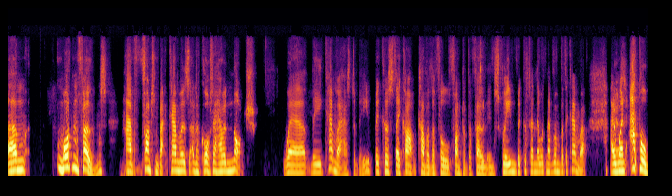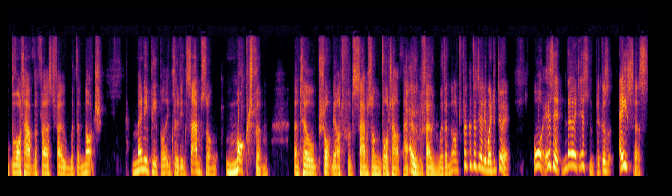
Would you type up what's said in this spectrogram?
um, modern phones have front and back cameras, and of course, they have a notch where the camera has to be because they can't cover the full front of the phone in screen because then they wouldn't have room for the camera. And when Apple brought out the first phone with the notch, many people, including Samsung, mocked them until shortly afterwards Samsung brought out their own phone with a notch because that's the only way to do it. Or is it? No, it isn't because Asus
